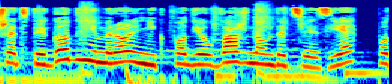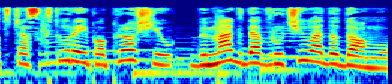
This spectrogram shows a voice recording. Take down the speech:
Przed tygodniem rolnik podjął ważną decyzję, podczas której poprosił, by Magda wróciła do domu.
